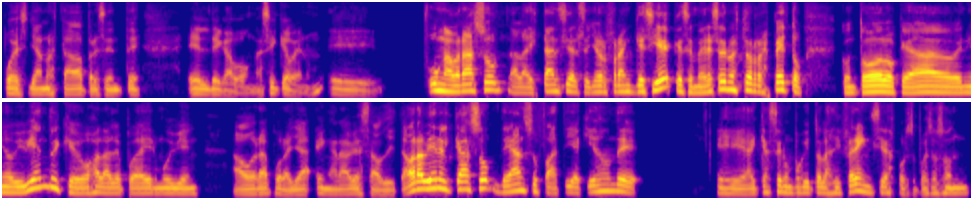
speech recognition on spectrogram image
pues ya no estaba presente el de Gabón. Así que bueno, eh, un abrazo a la distancia del señor Frank que se merece nuestro respeto con todo lo que ha venido viviendo y que ojalá le pueda ir muy bien ahora por allá en Arabia Saudita. Ahora viene el caso de Ansu Fati, aquí es donde eh, hay que hacer un poquito las diferencias, por supuesto son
